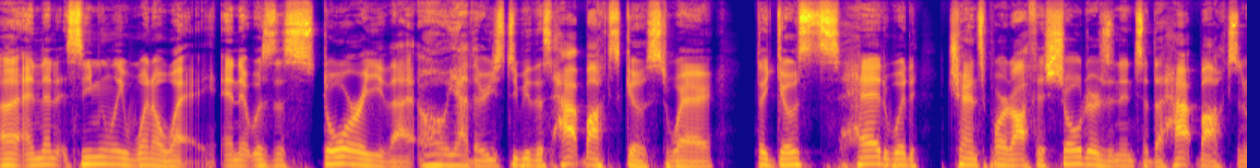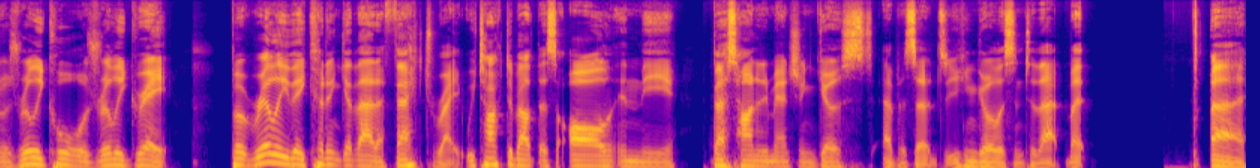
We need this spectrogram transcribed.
uh, and then it seemingly went away. And it was the story that oh yeah, there used to be this Hatbox Ghost where the ghost's head would transport off his shoulders and into the hat box, and it was really cool. It was really great, but really they couldn't get that effect right. We talked about this all in the best haunted mansion ghost episode so you can go listen to that. But uh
